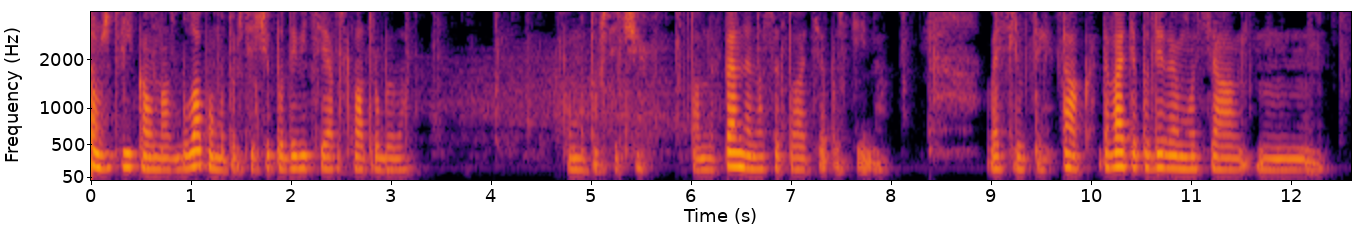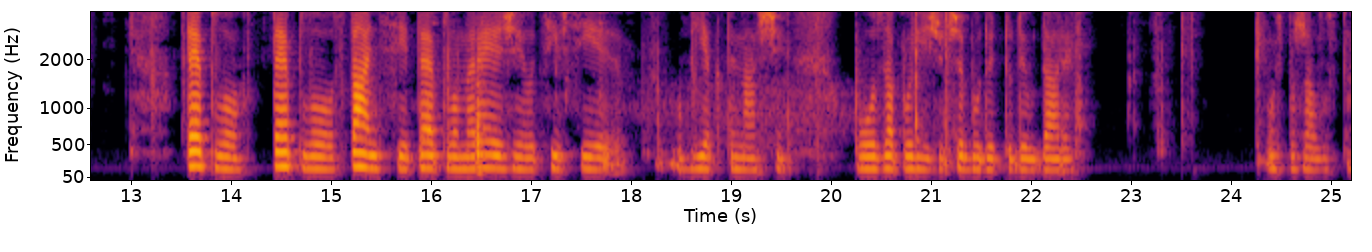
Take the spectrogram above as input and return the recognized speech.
Там ж двійка у нас була по моторсічі. Подивіться, я розклад робила по моторсічі. Там не впевнена ситуація постійно. Весь лютий. Так, давайте подивимося тепло, тепло станції, тепло мережі, оці всі об'єкти наші по Запоріжжю. Чи будуть туди удари? Ось, пожалуйста.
